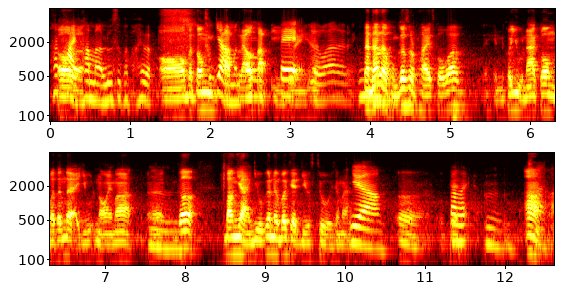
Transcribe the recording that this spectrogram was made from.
ถ้าเออถ่ายทำอะรู้สึกว่าเฮ้ยแบบอ๋อมันต้องทุกอย่างตัดมันแล้วต้องตัดอีกเป๊ะอะไรอย่างหเงี้รือว่าแต่นั่นแหละผมก็เซอร์ไพรส์เพราะว่าเห็นเขาอยู่หน้ากล้องมาตั้งแต่อายุน้อยมากนะฮะอืมก็บางอย่างอยู่ก็ never get used to ใช่ไหม yeah เออโอเคอะไรอืมอะใช่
